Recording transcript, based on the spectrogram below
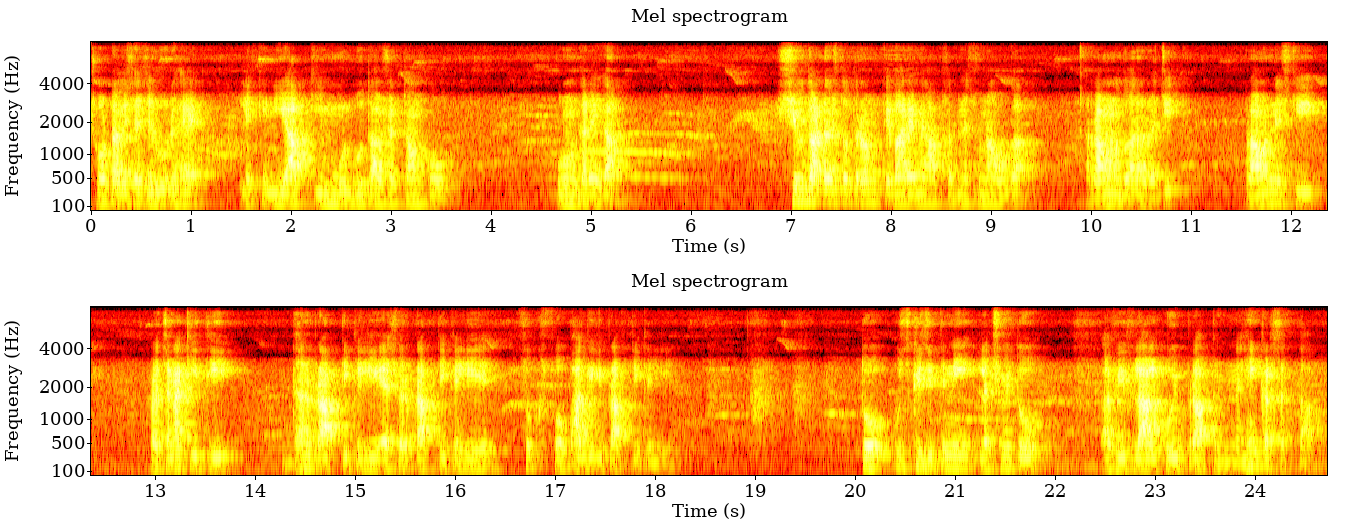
छोटा विषय ज़रूर है, लेकिन ये आपकी मूलभूत आवश्यकताओं को पूर्ण करेगा। शिव तांडव स्त्रोत्रम के बारे में आप सबने सुना होगा, रावण द्वारा रचित। रावण ने इसकी रचना की थी, धन प्राप्ति के लिए, ऐश्वर्य प्राप्ति के लिए, सुख सौभाग्य की प्राप्ति के लिए। तो उसकी जितनी लक्ष्मी तो अभी फ़िलहाल कोई प्राप्त नहीं कर सकता,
